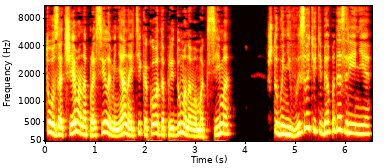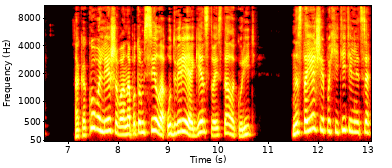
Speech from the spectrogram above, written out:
то зачем она просила меня найти какого-то придуманного Максима?» «Чтобы не вызвать у тебя подозрения». «А какого лешего она потом села у дверей агентства и стала курить?» Настоящая похитительница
